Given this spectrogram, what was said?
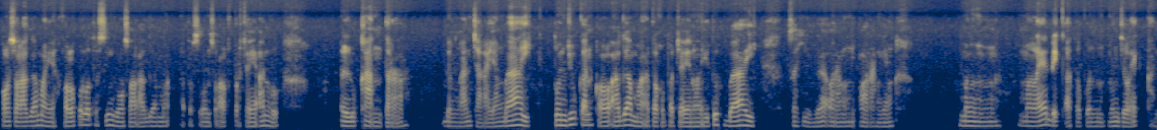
kalau soal agama ya kalaupun lu tersinggung soal agama atau soal soal kepercayaan lu lu kanter dengan cara yang baik. Tunjukkan kalau agama atau kepercayaan itu baik sehingga orang-orang yang meng meledek ataupun menjelekkan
